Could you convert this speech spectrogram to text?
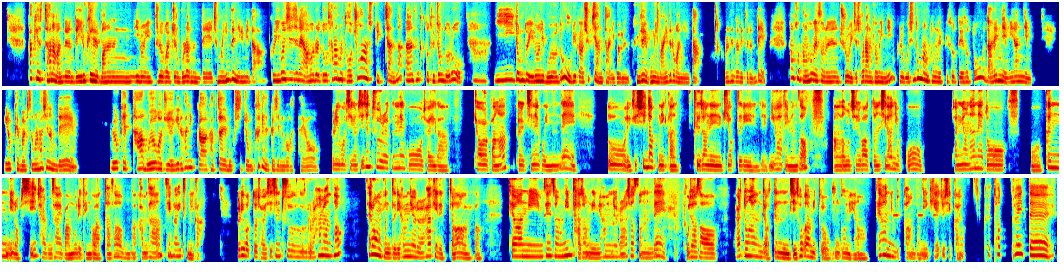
팟캐스트 하나 만드는데 이렇게 많은 인원이 들어갈 줄은 몰랐는데 정말 힘든 일입니다. 그리고 이번 시즌에 아무래도 사람을 더 충원할 수도 있지 않나? 라는 생각도 들 정도로 이 정도 인원이 모여도 우리가 쉽지 않다. 이거는 굉장히 공이 많이 들어간 일이다. 그런 생각이 드는데 평소 방송에서는 주로 이제 저랑 경희님 그리고 신통방송 에피소드에서도 나래님, 이나님 이렇게 말씀을 하시는데 이렇게 다 모여가지고 얘기를 하니까 각자의 몫이 좀 크게 느껴지는 것 같아요. 그리고 지금 시즌2를 끝내고 저희가 겨울 방학을 지내고 있는데 또 이렇게 쉬다 보니까 그 전에 기억들이 이제 미화되면서 아, 너무 즐거웠던 시간이었고 작년 한 해도 뭐 큰 일 없이 잘 무사히 마무리된 것 같아서 뭔가 감사한 생각이 듭니다. 그리고 또 저희 시즌 2를 하면서 새로운 분들이 합류를 하게 됐죠. 그래서 태화님, 세정님, 다정님이 합류를 하셨었는데 보셔서 활동하는데 어땠는지 소감이 또 궁금해요. 태화님부터 한번 얘기해 주실까요? 그 첫 회의 때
